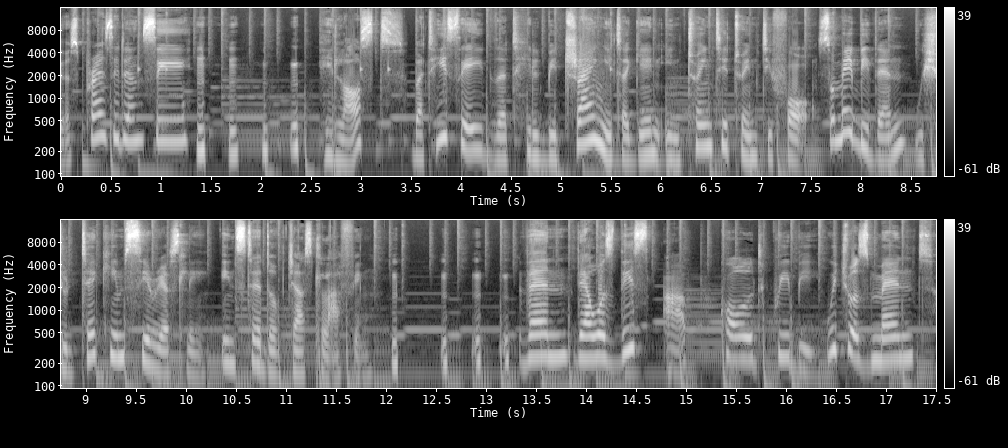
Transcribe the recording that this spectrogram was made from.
US presidency. he lost, but he said that he'll be trying it again in 2024. So maybe then we should take him seriously instead of just laughing. then there was this app called Quibi, which was meant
